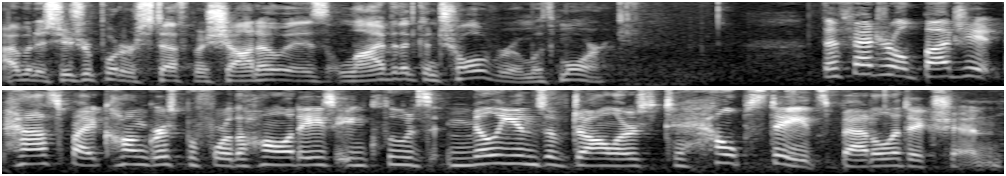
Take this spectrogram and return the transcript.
Eyewitness News reporter Steph Machado is live in the control room with more. The federal budget passed by Congress before the holidays includes millions of dollars to help states battle addiction.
